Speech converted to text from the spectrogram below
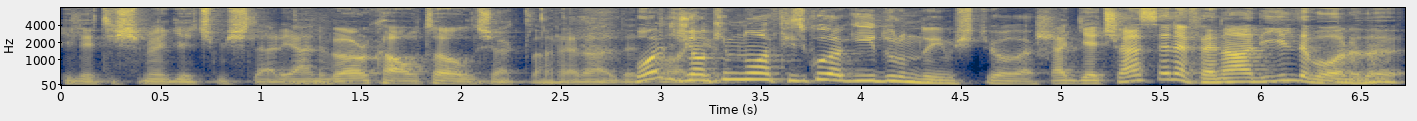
iletişime geçmişler. Yani workout'a alacaklar herhalde. Bu arada Joakim Noah fizik olarak iyi durumdaymış diyorlar. Ya geçen sene fena değildi bu arada.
